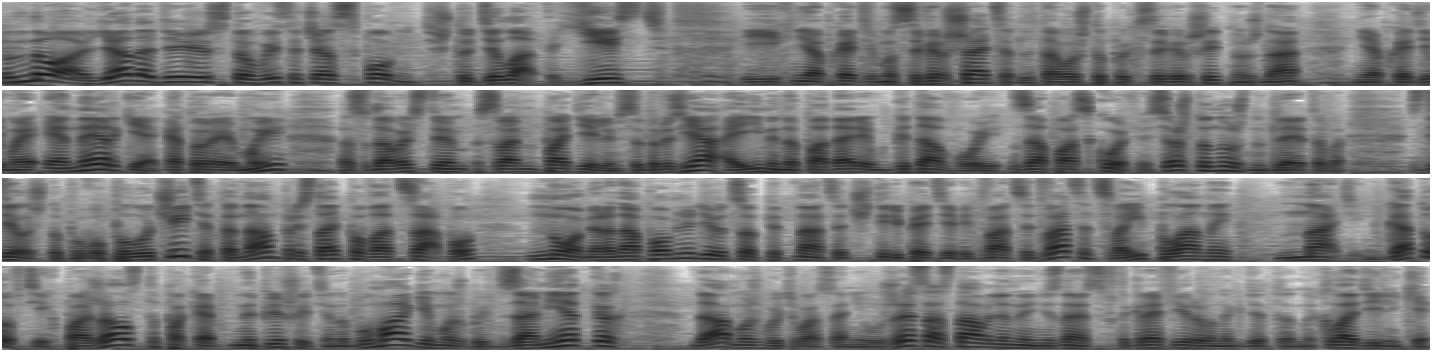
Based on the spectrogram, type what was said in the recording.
Но я надеюсь, что вы сейчас вспомните, что дела-то есть, и их необходимо совершать, а для того, чтобы их совершить, нужна необходимая энергия, которой мы с удовольствием с вами поделимся, друзья, а именно подарим годовой запас кофе. Все, что нужно для этого сделать, чтобы его получить, это нам прислать по WhatsApp номер, напомню, 915-459-2020, свои планы на день. Готовьте их, пожалуйста, пока напишите на бумаге, может быть, в заметках, да, может быть, у вас они уже составлены, не знаю, сфотографированы где-то на холодильнике.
